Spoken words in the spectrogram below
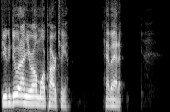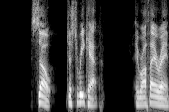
If you can do it on your own, more power to you. Have at it. So, just to recap, a Roth IRA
